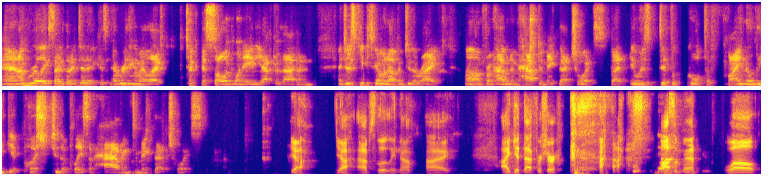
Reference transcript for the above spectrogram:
and I'm really excited that I did it because everything in my life took a solid 180 after that and, and just keeps going up and to the right um, from having to have to make that choice. But it was difficult to finally get pushed to the place of having to make that choice. Yeah. Yeah, absolutely. No, I I get that for sure. yeah. Awesome, man. Well,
